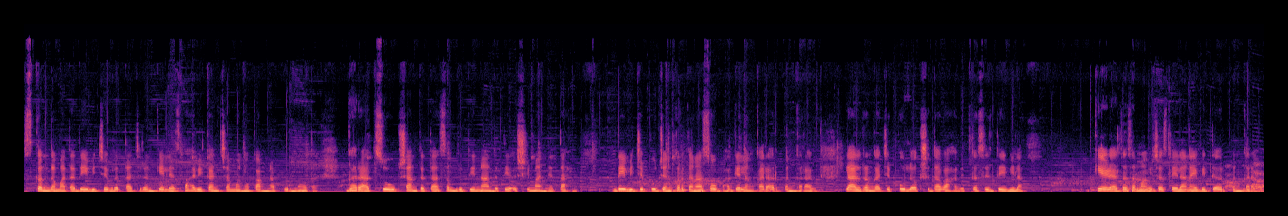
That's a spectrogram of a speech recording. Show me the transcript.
स्कंदमाता देवीचे व्रताचरण केल्यास भाविकांच्या मनोकामना पूर्ण होतात. घरात सुख शांतता समृद्धी नांदते अशी मान्यता आहे. देवीचे पूजन करताना सौभाग्य अलंकार अर्पण करावेत. लाल रंगाचे फूल अक्षदा व्हावेत. तसेच देवीला केळ्याचा समावेश असलेला नैवेद्य अर्पण करावा.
